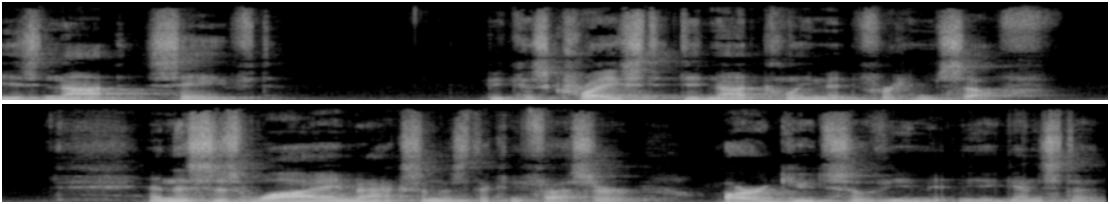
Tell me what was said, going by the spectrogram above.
is not saved because Christ did not claim it for himself. And this is why Maximus the Confessor argued so vehemently against it.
